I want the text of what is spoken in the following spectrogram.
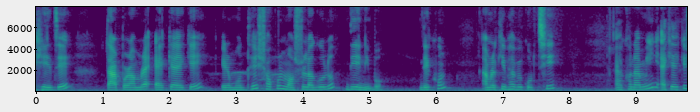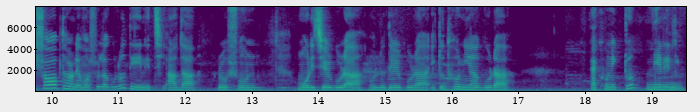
ভেজে তারপর আমরা একে একে এর মধ্যে সকল মশলাগুলো দিয়ে নিব। দেখুন, আমরা কীভাবে করছি। এখন আমি একে একে সব ধরনের মশলাগুলো দিয়ে নিচ্ছি। আদা, রসুন, মরিচের গুঁড়া, হলুদের গুঁড়া, একটু ধনিয়া গুঁড়া। এখন একটু নেড়ে নিব।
